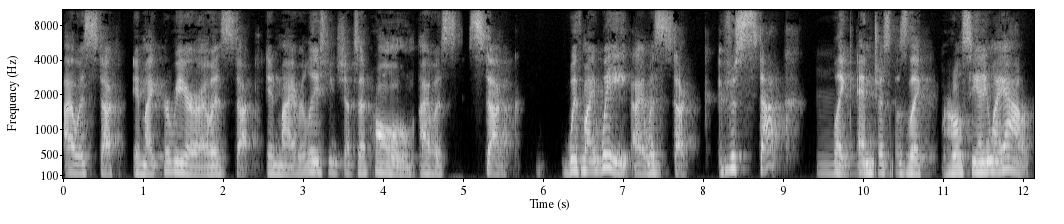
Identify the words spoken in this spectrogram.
I was stuck in my career. I was stuck in my relationships at home. I was stuck with my weight. I was stuck. I was just stuck. Mm. Like, and just was like, I don't see any way out.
